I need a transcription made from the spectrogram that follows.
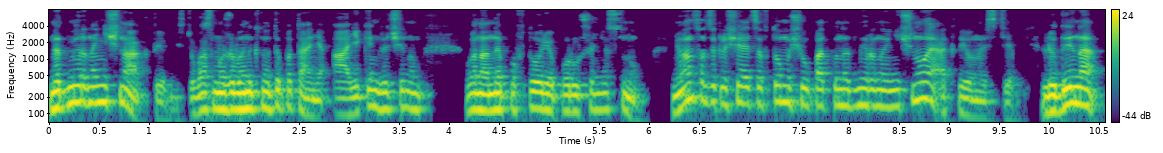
Надмірна нічна активність. У вас може виникнути питання: а яким же чином вона не повторює порушення сну? Нюанс заключається в тому, що у випадку надмірної нічної активності людина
